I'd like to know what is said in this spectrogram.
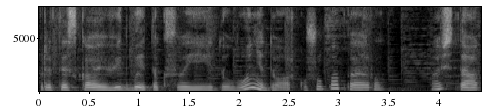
Притискаю відбиток своєї долоні до аркушу паперу. Ось так.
